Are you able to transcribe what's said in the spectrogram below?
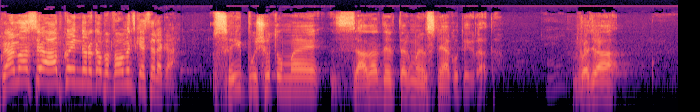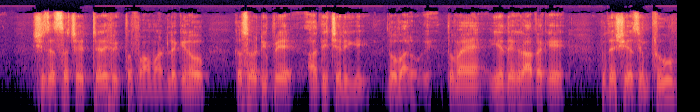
grand master आपको इन दोनों का परफॉर्मेंस कैसा लगा? सही पूछो तो मैं ज़्यादा देर तक मैं स्नेहा को देख रहा था। वजह she's is such a terrific performer लेकिन वो कसौटी पे आती चली गई दो बार हो गई। तो मैं ये देख रहा था कि whether she has improved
